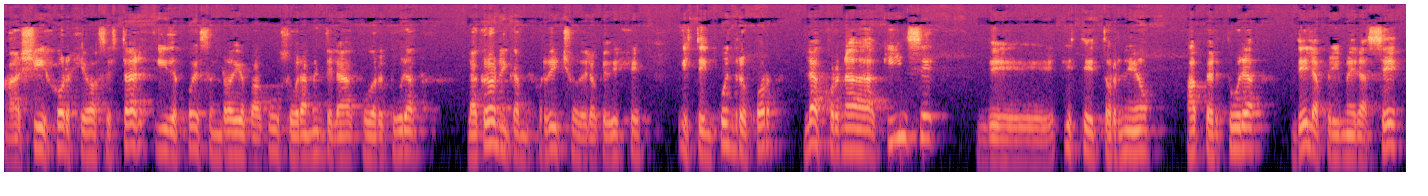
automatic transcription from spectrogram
allí Jorge vas a estar y después en Radio Pacú seguramente la cobertura, la crónica, mejor dicho, de lo que dije, este encuentro por la jornada 15 de este torneo apertura de la primera C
